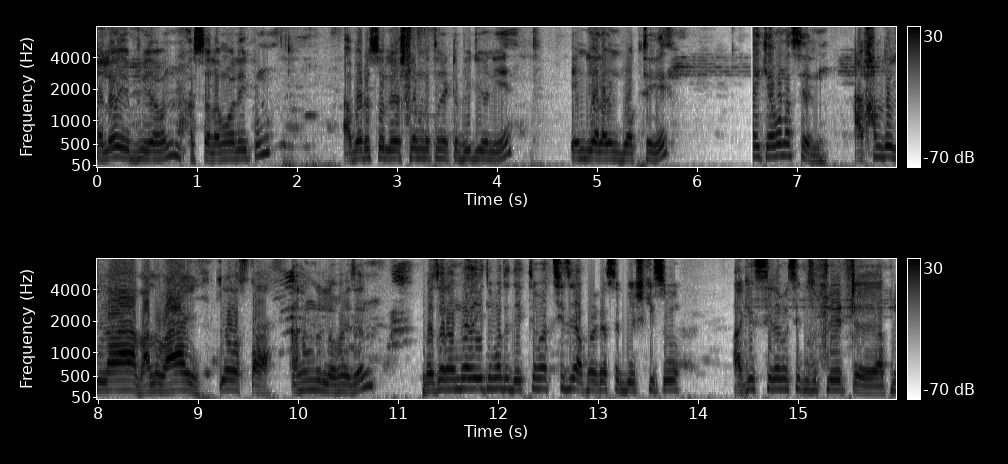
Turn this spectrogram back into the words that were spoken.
হ্যালো এভরিওয়ান আসসালামু আলাইকুম আবারও চলে আসলাম নতুন একটা ভিডিও নিয়ে এমডি আলামিন ব্লগ থেকে। ভাই কেমন আছেন? আলহামদুলিল্লাহ ভালো ভাই। কি অবস্থা? আলহামদুলিল্লাহ ভাইজান। বাজার আমরা ইতিমধ্যে দেখতে পাচ্ছি যে আপনার কাছে বেশ কিছু আগে সিরামিক্সের কিছু প্লেট আপনি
